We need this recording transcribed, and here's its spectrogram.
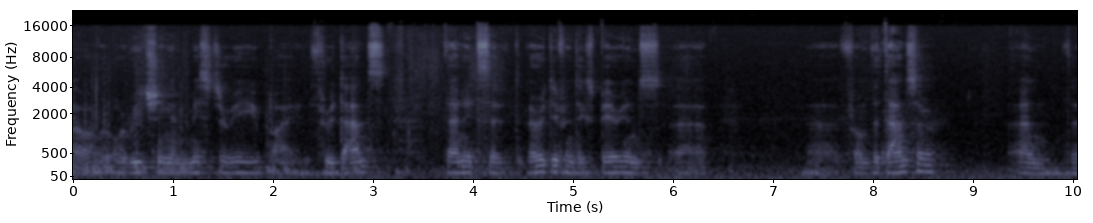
uh, or reaching a mystery by through dance, then it's a very different experience uh, uh, from the dancer and the,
